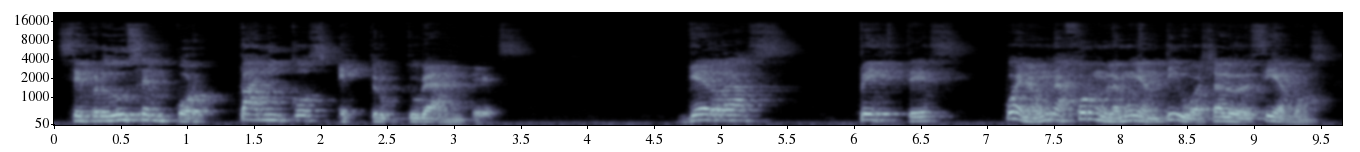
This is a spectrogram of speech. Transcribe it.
se producen por pánicos estructurantes. Guerras, pestes, bueno, una fórmula muy antigua, ya lo decíamos.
